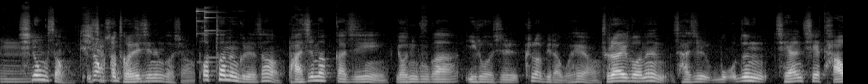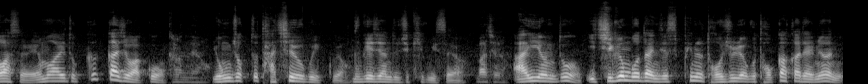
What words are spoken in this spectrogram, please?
음, 실용성 이 자꾸 실용성까지. 더해지는 거죠. 퍼터는 그래서 마지막까지 연구가 이루어질 클럽이라고 해요. 드라이버는 사실 모든 제한치에 다 왔어요. MI도 끝까지 왔고 그렇네요. 용적도 다 채우고 있고요. 무게 제한도 지키고 있어요. 맞아요. 아이언도 이 지금보다 이제 스핀을 더 주려고 더 깎아대면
